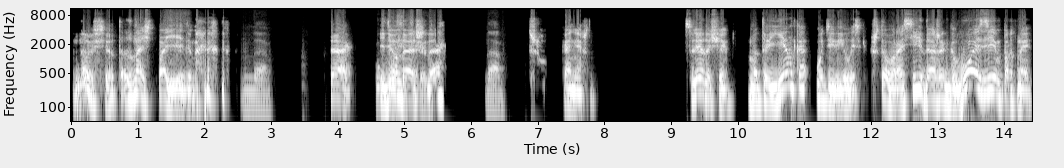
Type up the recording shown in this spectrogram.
Ну все, значит поедем. Да. Так, идем дальше, да? Да. Конечно. Следующее. Матвиенко удивилась, что в России даже гвозди импортные.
